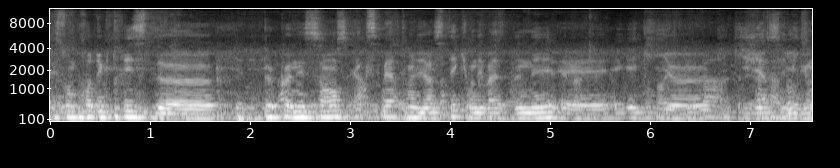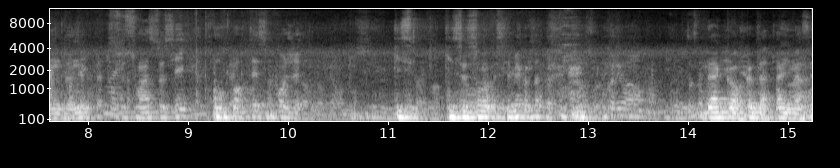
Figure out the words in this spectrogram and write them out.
qui sont productrices de, connaissances, expertes en université, qui ont des bases de données et, euh, qui, gèrent ces millions de données, qui se sont associées pour porter ce projet. Qui, se sont... C'est bien comme ça D'accord, comme ça. Ah, merci.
